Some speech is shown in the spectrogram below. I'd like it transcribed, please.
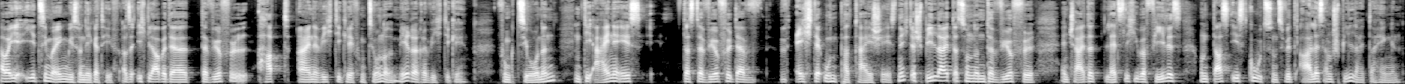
aber jetzt sind wir irgendwie so negativ. Also ich glaube, der, der Würfel hat eine wichtige Funktion oder mehrere wichtige Funktionen. Und die eine ist, dass der Würfel der echte Unparteiische ist. Nicht der Spielleiter, sondern der Würfel entscheidet letztlich über vieles und das ist gut, sonst wird alles am Spielleiter hängen.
